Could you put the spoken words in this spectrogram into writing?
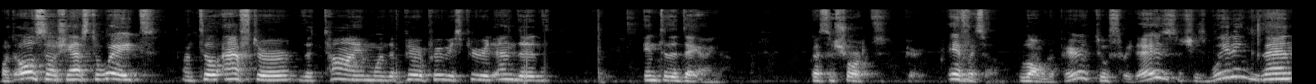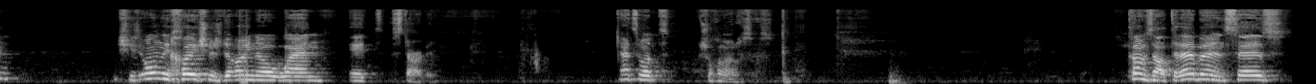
But also she has to wait until after the time when the previous period ended into the day oina. That's a short period. If it's a longer period, two, three days, she's bleeding, then she's only choishes the oino when it started. That's what Shulchan Aruch says. Comes Alter Rebbe and says,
